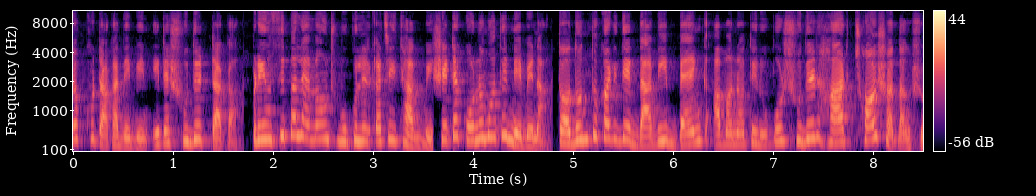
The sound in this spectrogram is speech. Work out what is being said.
লক্ষ টাকা দেবেন, এটা সুদের টাকা। প্রিন্সিপাল অ্যামাউন্ট মুকুলের কাছেই থাকবে, সেটা কোনো মতে নেবে না। তদন্তকারীদের দাবি, ব্যাংক আমানতের উপর সুদের হার ছয় শতাংশ।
